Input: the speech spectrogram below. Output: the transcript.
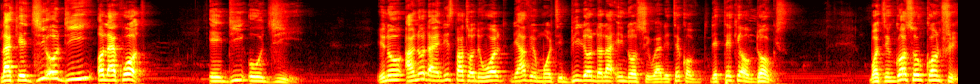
Like a God or like what? A DOG. You know, I know that in this part of the world they have a multi-billion dollar industry where they take of they take care of dogs. But in God's own country,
